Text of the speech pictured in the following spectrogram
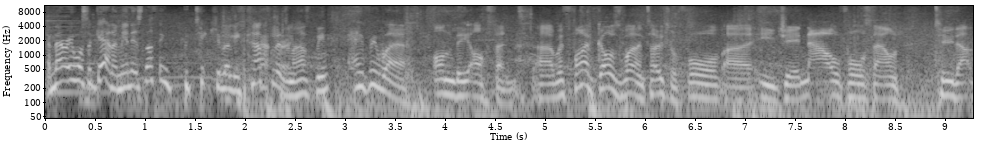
And there he was again. I mean, it's nothing particularly Catalysm has been everywhere on the offense. Uh, with five goals well in total for uh, EG, it now falls down to that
